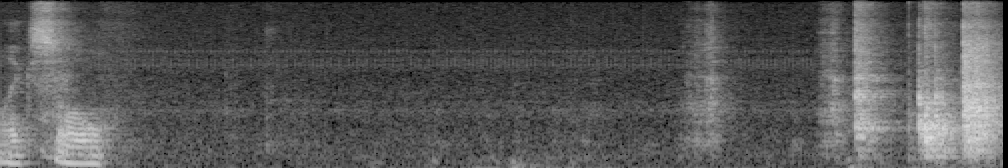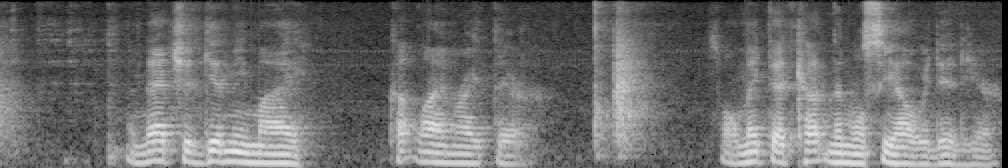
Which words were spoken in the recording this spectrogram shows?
Like so. And that should give me my cut line right there. So I'll make that cut and then we'll see how we did here.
